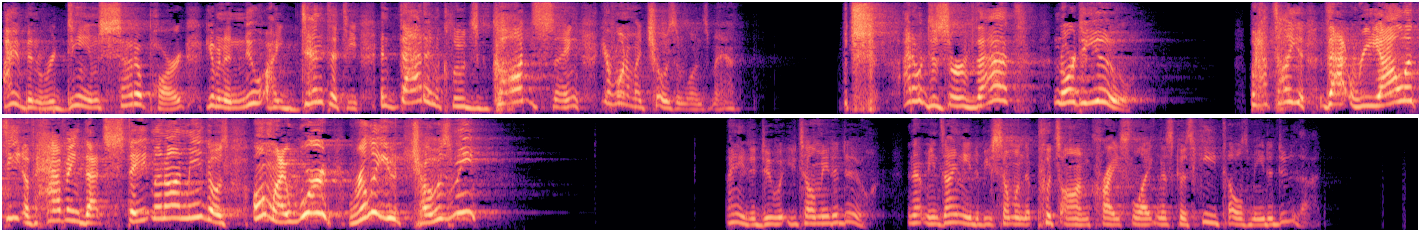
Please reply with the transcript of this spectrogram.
I have been redeemed, set apart, given a new identity. And that includes God saying, You're one of my chosen ones, man. But I don't deserve that, nor do you. But I'll tell you, that reality of having that statement on me goes, oh my word, really you chose me? I need to do what you tell me to do. And that means I need to be someone that puts on Christ likeness because he tells me to do that.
